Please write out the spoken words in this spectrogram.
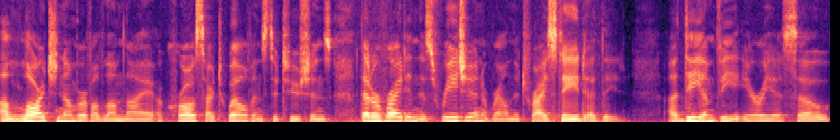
a large number of alumni across our 12 institutions that are right in this region, around the tri-state, uh, the uh, DMV area. So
